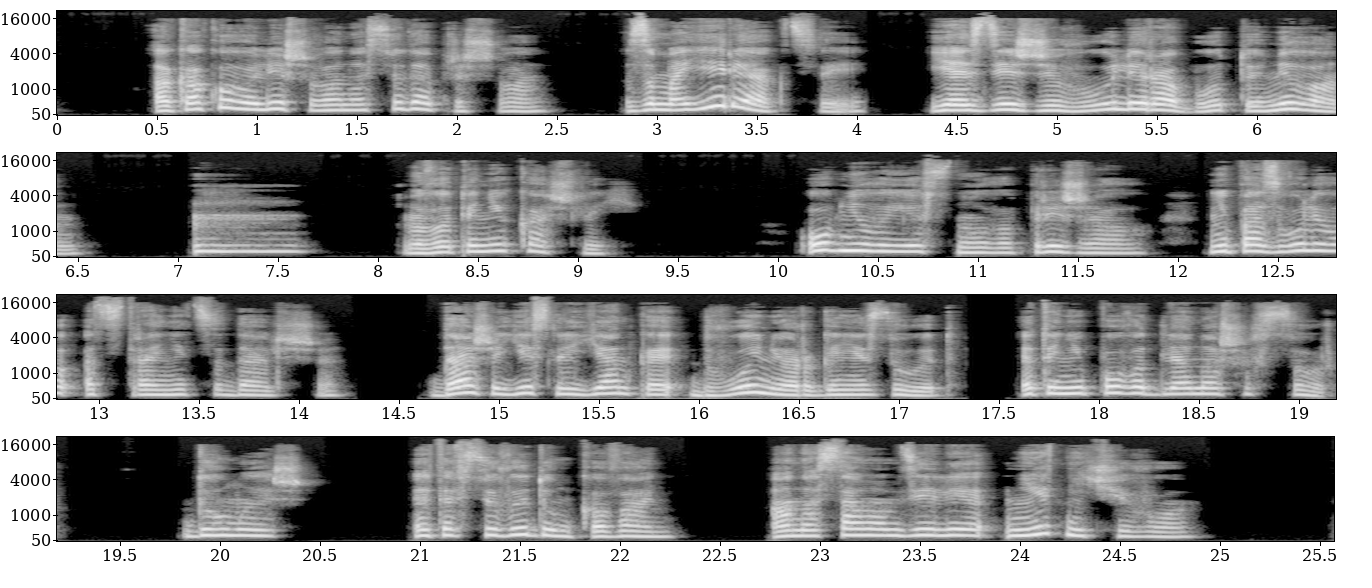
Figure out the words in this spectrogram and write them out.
А какого лешего она сюда пришла? За моей реакцией? Я здесь живу или работаю, Милан? Вот и не кашляй. Обнял ее снова, прижал, не позволил отстраниться дальше. Даже если Янка двойню организует, это не повод для наших ссор. «Думаешь, это все выдумка, Вань? А на самом деле нет ничего?»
